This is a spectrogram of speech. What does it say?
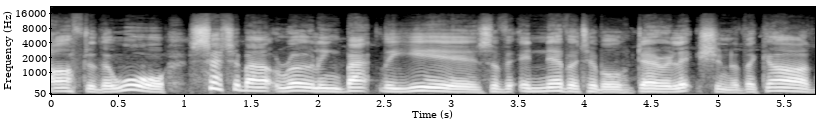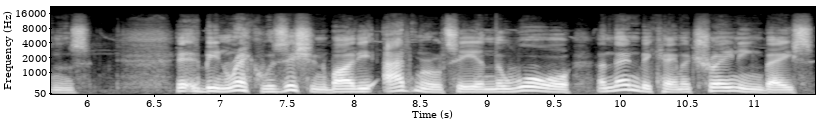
after the war, set about rolling back the years of inevitable dereliction of the gardens. It had been requisitioned by the Admiralty in the war and then became a training base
